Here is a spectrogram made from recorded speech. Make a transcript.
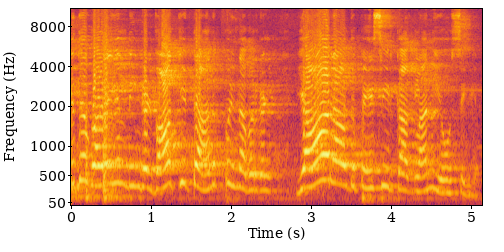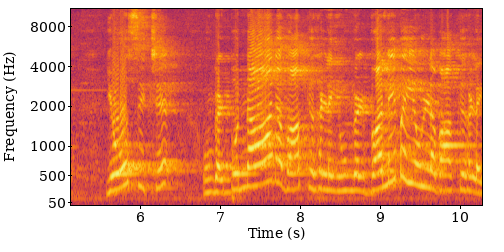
இதுவரையில் நீங்கள் வாக்கிட்டு அனுப்பினவர்கள் யாராவது பேசியிருக்காங்களான்னு யோசிங்க யோசிச்சு உங்கள் பொன்னான வாக்குகளை உங்கள் வலிமை உள்ள வாக்குகளை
